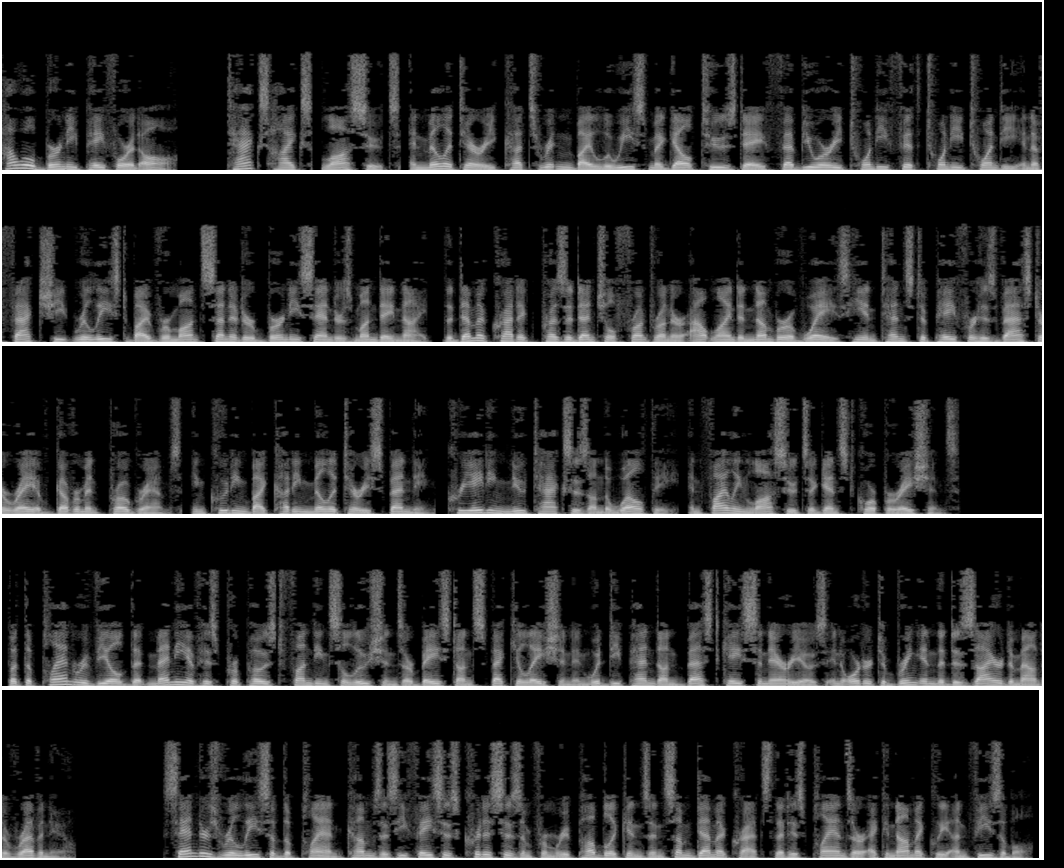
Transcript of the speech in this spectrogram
How will Bernie pay for it all? Tax hikes, lawsuits, and military cuts written by Luis Miguel Tuesday, February 25, 2020 in a fact sheet released by Vermont Senator Bernie Sanders Monday night, the Democratic presidential frontrunner outlined a number of ways he intends to pay for his vast array of government programs, including by cutting military spending, creating new taxes on the wealthy, and filing lawsuits against corporations. But the plan revealed that many of his proposed funding solutions are based on speculation and would depend on best-case scenarios in order to bring in the desired amount of revenue. Sanders' release of the plan comes as he faces criticism from Republicans and some Democrats that his plans are economically unfeasible.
